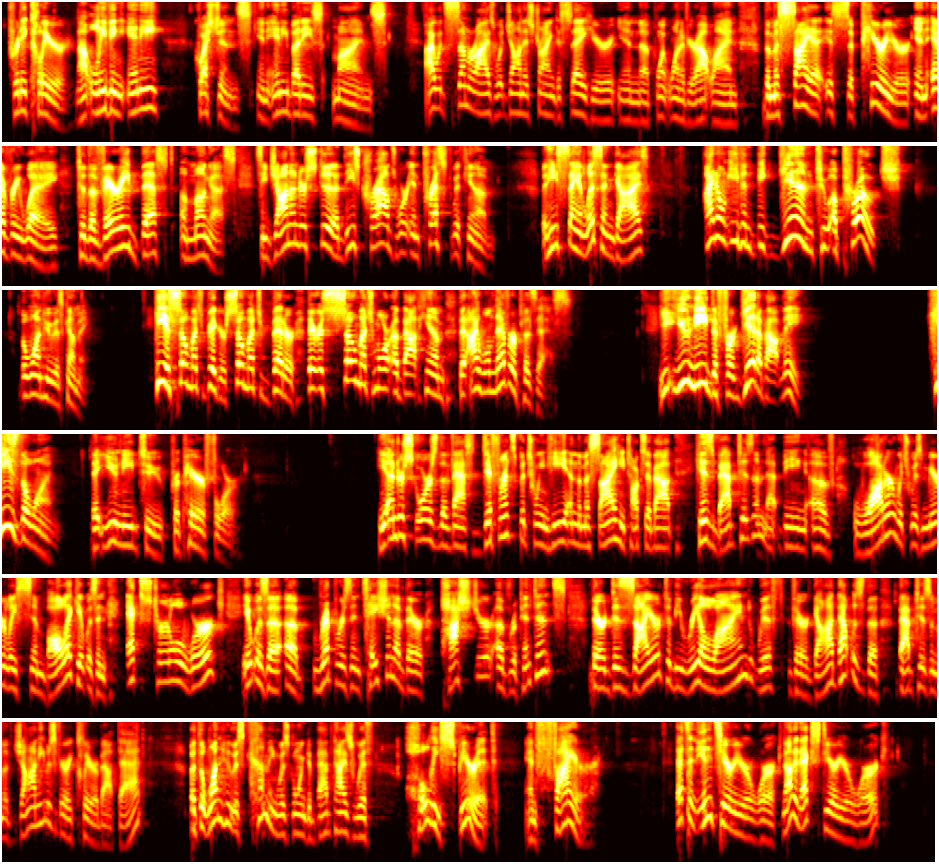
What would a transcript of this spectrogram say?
pretty clear, not leaving any questions in anybody's minds. I would summarize what John is trying to say here in uh, point one of your outline. The Messiah is superior in every way to the very best among us. See, John understood these crowds were impressed with him. But he's saying, listen, guys, I don't even begin to approach the one who is coming. He is so much bigger, so much better. There is so much more about him that I will never possess. You, you need to forget about me. He's the one that you need to prepare for. He underscores the vast difference between he and the Messiah. He talks about his baptism, that being of water, which was merely symbolic. It was an external work, it was a, a representation of their posture of repentance, their desire to be realigned with their God. That was the baptism of John. He was very clear about that. But the one who is coming was going to baptize with Holy Spirit and fire. That's an interior work, not an exterior work.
